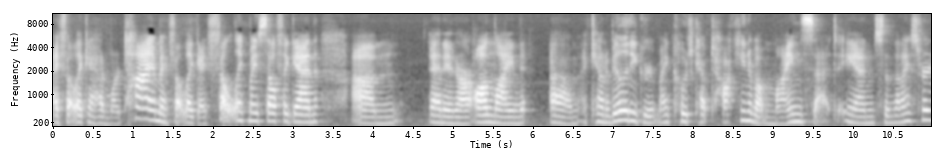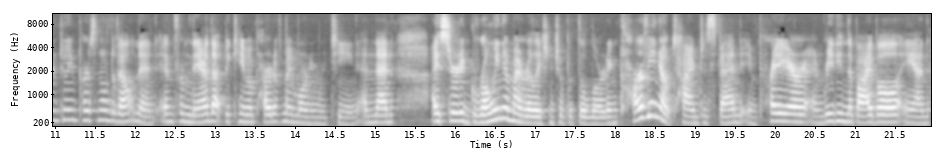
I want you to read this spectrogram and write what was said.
I felt like I had more time. I felt like I felt like myself again. Um, and in our online um, accountability group, my coach kept talking about mindset. And so then I started doing personal development. And from there, that became a part of my morning routine. And then I started growing in my relationship with the Lord and carving out time to spend in prayer and reading the Bible and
